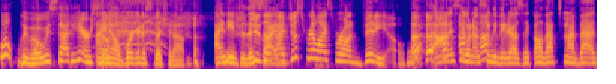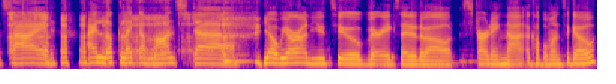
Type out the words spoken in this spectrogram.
Well, we've always sat here. So. I know we're going to switch it up. I need to this She's side. like, I just realized we're on video. Honestly, when I was seeing the video, I was like, oh, that's my bad side. I look like a monster. yeah, we are on YouTube. Very excited about starting that a couple months ago.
